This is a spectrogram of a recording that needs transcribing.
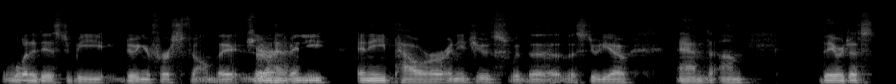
what it is to be doing your first film. They sure. you don't have any any power or any juice with the the studio, and um, they were just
